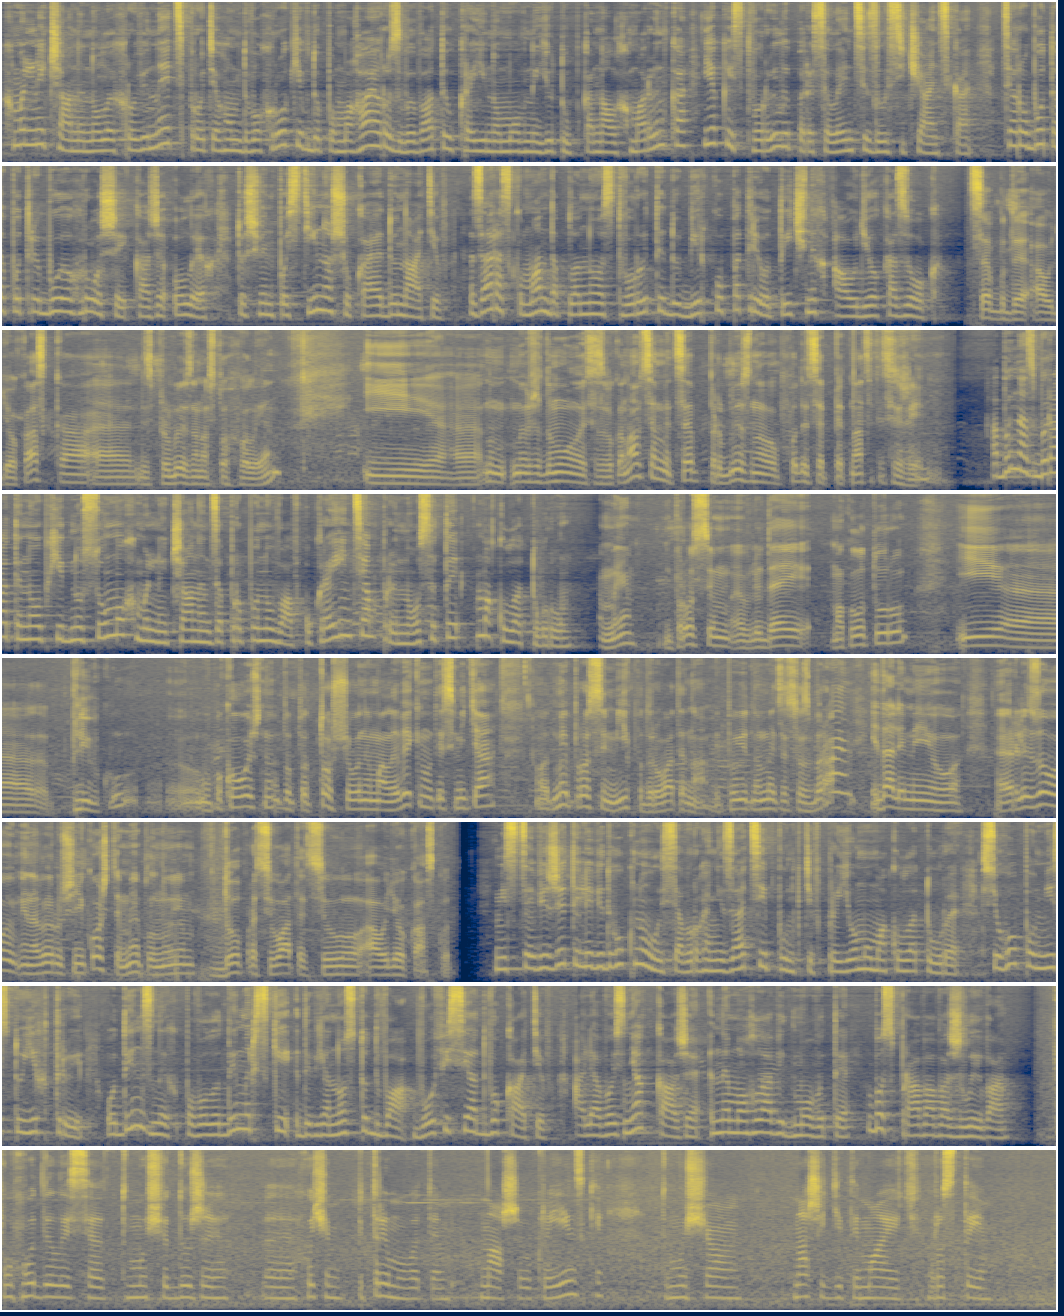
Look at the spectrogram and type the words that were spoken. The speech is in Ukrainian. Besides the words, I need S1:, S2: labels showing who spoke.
S1: Хмельничанин Олег Ровінець протягом двох років допомагає розвивати україномовний ютуб-канал Хмаринка, який створили переселенці з Лисичанська. Ця робота потребує грошей, каже Олег, тож він постійно шукає донатів. Зараз команда планує створити добірку патріотичних аудіоказок.
S2: Це буде аудіоказка е, десь приблизно на 100 хвилин. І е, ну, ми вже домовилися з виконавцями, це приблизно обходиться 15 тисяч гривень.
S1: Аби назбирати необхідну суму, хмельничанин запропонував українцям приносити макулатуру.
S2: Ми просимо в людей макулатуру і е, плівку е, упаковочну, тобто то, що вони мали викинути сміття, от ми просимо їх подарувати нам. Відповідно, ми це все збираємо і далі ми його е, реалізовуємо. І на виручені кошти ми плануємо допрацювати цю аудіоказку.
S1: Місцеві жителі відгукнулися в організації пунктів прийому макулатури. Всього по місту їх три. Один з них по Володимирській 92 в офісі адвокатів. Аля Возняк каже, не могла відмовити, бо справа важлива.
S3: Погодилися, тому що дуже е, хочемо підтримувати наше українське, тому що наші діти мають рости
